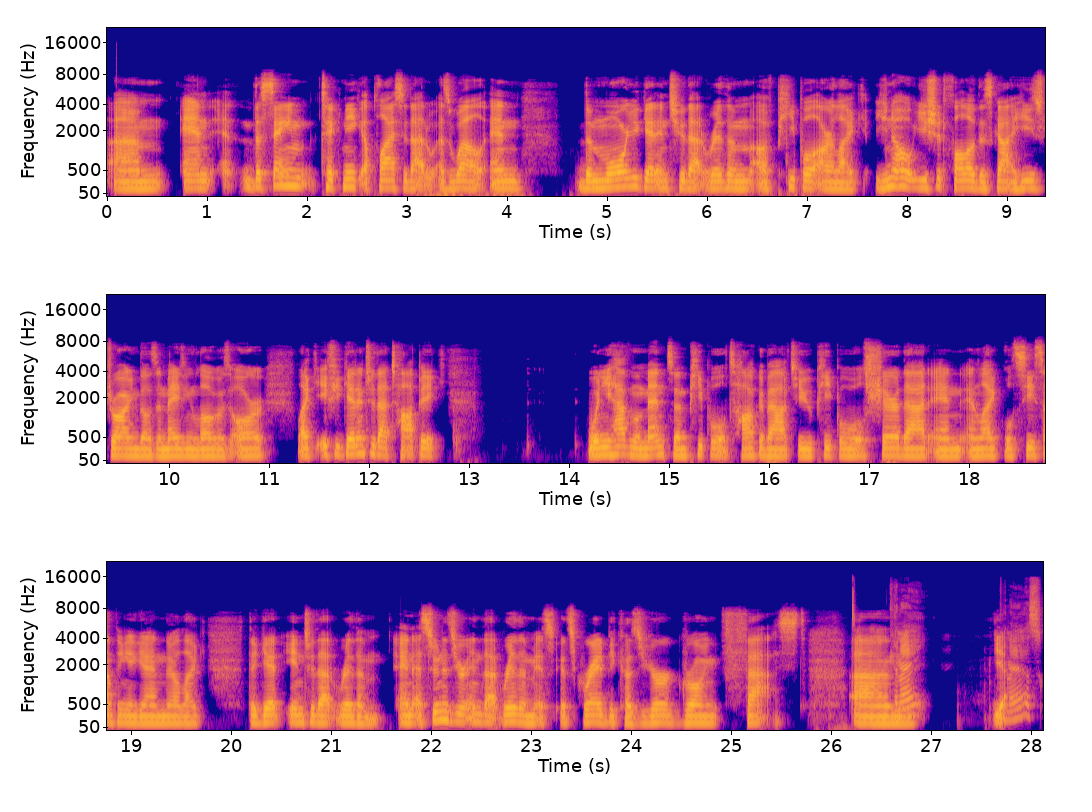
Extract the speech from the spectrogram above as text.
um, and the same technique applies to that as well. And the more you get into that rhythm of people are like, you know, you should follow this guy. He's drawing those amazing logos. Or like if you get into that topic, when you have momentum, people will talk about you. People will share that and and like will see something again. They're like they get into that rhythm. And as soon as you're in that rhythm, it's it's great because you're growing fast. Um, Can I? yeah. Can I ask?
